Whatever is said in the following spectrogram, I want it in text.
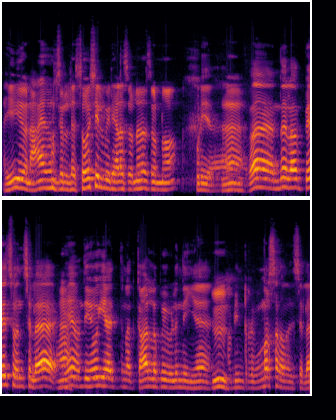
ஐயோ நான் எதுவும் சொல்லல. சோஷியல் மீடியாவில் சொன்னதை சொன்னோம். அப்படியா. அதான் வந்து எல்லாம் பேச்சு வந்துச்சுல. ஏன் வந்து யோகி ஆதித்யநாத் காலில் போய் விழுந்தீங்க? அப்படின்ற விமர்சனம் வந்துச்சுல.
